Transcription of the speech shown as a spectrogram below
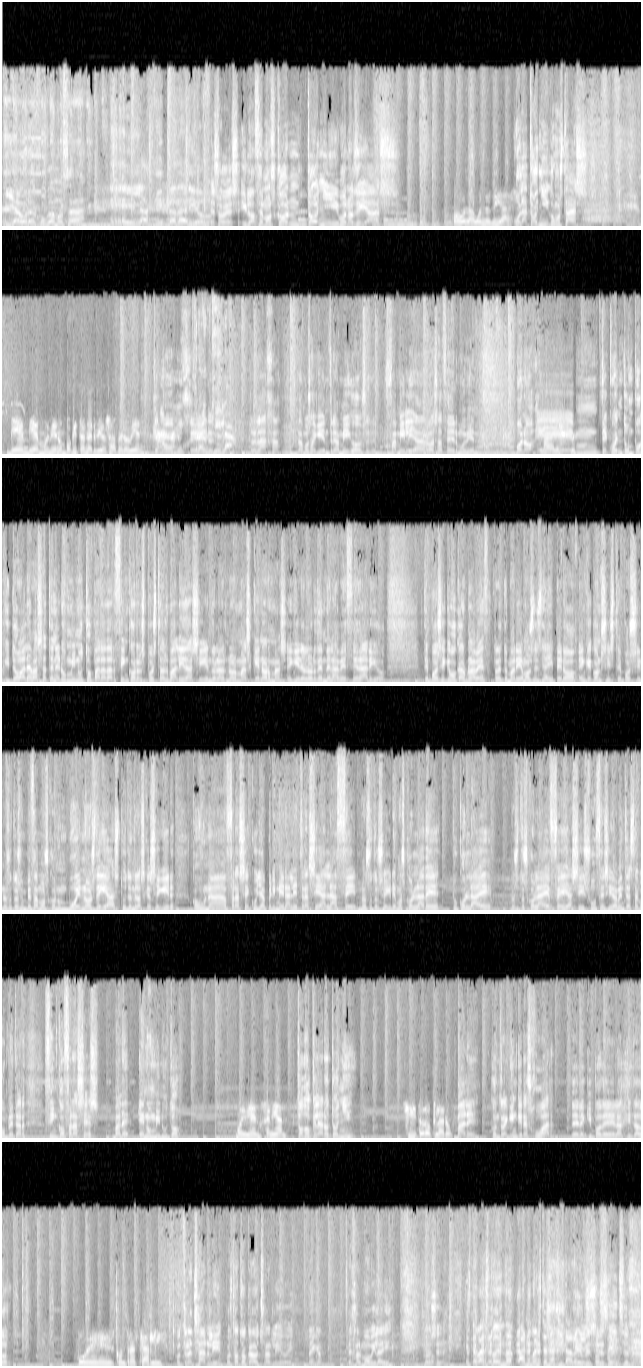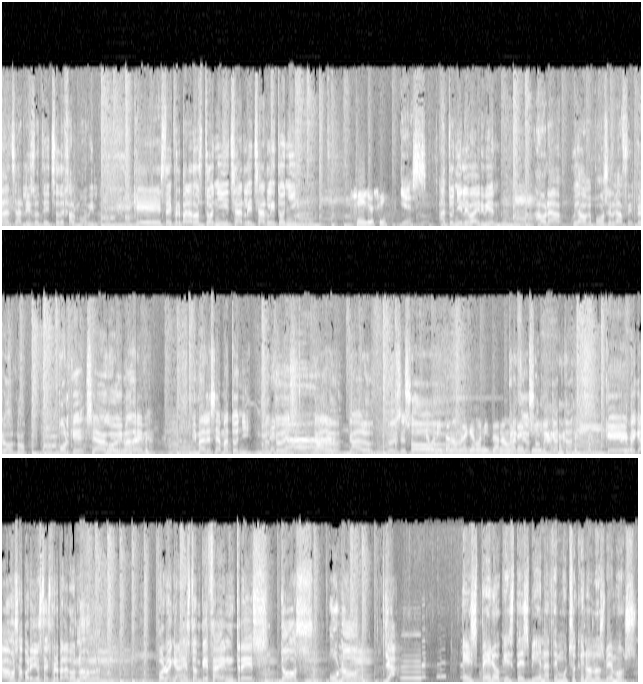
Y ahora jugamos a El Agitadario. Eso es, y lo hacemos con Toñi. Buenos días. Hola, buenos días. Hola Toñi, ¿cómo estás? Bien, bien, muy bien, un poquito nerviosa, pero bien. Que no, mujer. Tranquila. Relaja. Estamos aquí entre amigos, familia, lo vas a hacer muy bien. Bueno, eh, mm, te cuento un poquito, ¿vale? Vas a tener un minuto para dar cinco respuestas válidas siguiendo las normas. ¿Qué normas? Seguir el orden del abecedario. Te puedes equivocar una vez, retomaríamos desde ahí. Pero ¿en qué consiste? Pues si nosotros empezamos con un buenos días, tú tendrás que seguir con una frase cuya primera letra sea la C. Nosotros seguiremos con la D, tú con la E, nosotros con la F y así sucesivamente hasta completar cinco frases, ¿vale? En un minuto. Muy bien, genial. ¿Todo claro, Toñi? Sí, todo claro. Vale, ¿contra quién quieres jugar del equipo del agitador? Pues contra Charlie. Contra Charlie, pues te ha tocado Charlie hoy. Venga, deja el móvil ahí. Yo sé. Estaba respondiendo a nuestros agitadores. Que, si no te he dicho nada, Charlie, solo te he dicho deja el móvil. Que estáis preparados, Toñi, Charlie, Charlie, Toñi. Sí, yo sí. Yes. A Toñi le va a ir bien. Ahora, cuidado que puedo ser gafe, pero no. Porque se hago mi madre. Mi madre se llama Toñi. Entonces, claro, claro. Entonces eso. Qué bonito nombre, qué bonito nombre. Precioso, sí. me encanta. Que venga, vamos a por ello. ¿Estáis preparados, no? Pues venga, esto empieza en 3, 2, 1, ya. Espero que estés bien, hace mucho que no nos vemos.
